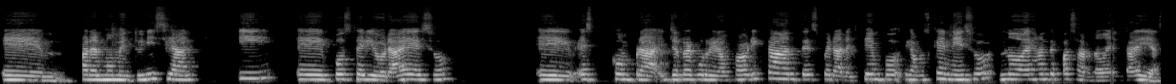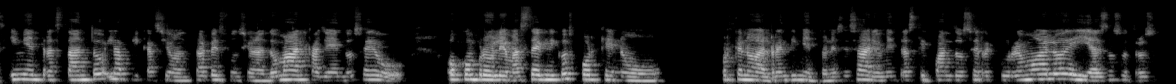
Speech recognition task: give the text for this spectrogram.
eh, para el momento inicial y eh, posterior a eso, eh, es comprar, recurrir a un fabricante, esperar el tiempo, digamos que en eso no dejan de pasar 90 días. Y mientras tanto, la aplicación tal vez funcionando mal, cayéndose o, o con problemas técnicos porque no, porque no da el rendimiento necesario. Mientras que cuando se recurre a un modelo de IAS, nosotros,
